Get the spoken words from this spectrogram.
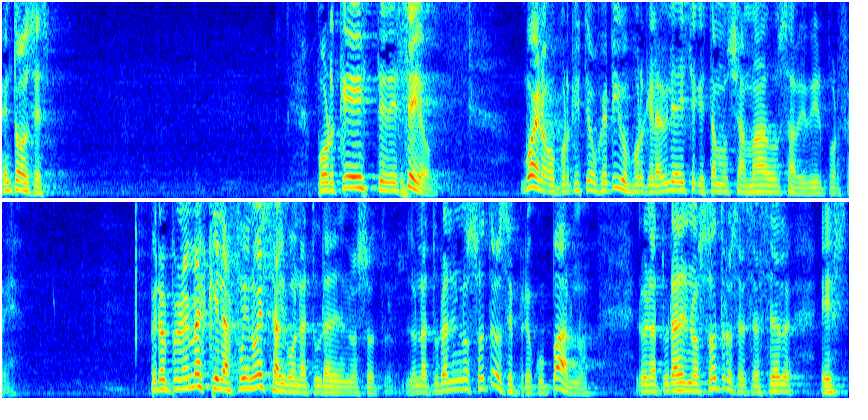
Entonces, ¿por qué este deseo? Bueno, ¿por qué este objetivo? Porque la Biblia dice que estamos llamados a vivir por fe. Pero el problema es que la fe no es algo natural en nosotros. Lo natural en nosotros es preocuparnos. Lo natural en nosotros es hacer, es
